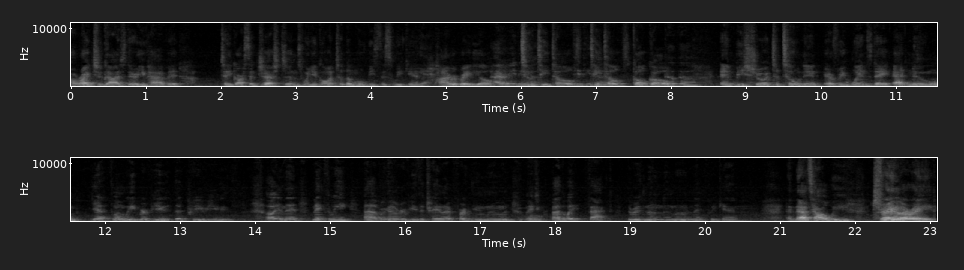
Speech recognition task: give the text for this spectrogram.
All right, you guys, there you have it. Take our suggestions when you're going to the movies this weekend. Yeah. Pirate Radio. Pirate Radio. Two Titos. Titos. Titos. Go go. Go go. And be sure to tune in every Wednesday at noon. Yes, when we review the previews. Oh, and then next week uh, we're gonna review the trailer for New Moon. Which, Mhm. by the way, fact, there is no New Moon next weekend. And that's how we trailer rate.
